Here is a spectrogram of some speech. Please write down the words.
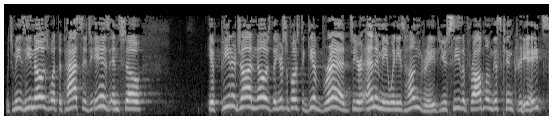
Which means he knows what the passage is. And so, if Peter John knows that you're supposed to give bread to your enemy when he's hungry, do you see the problem this can create?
